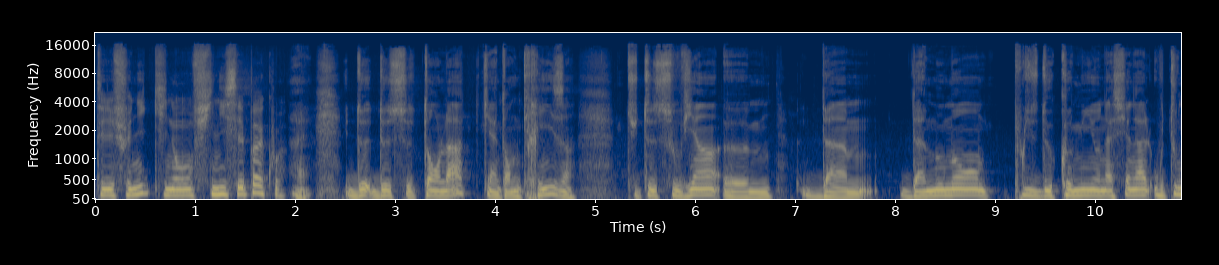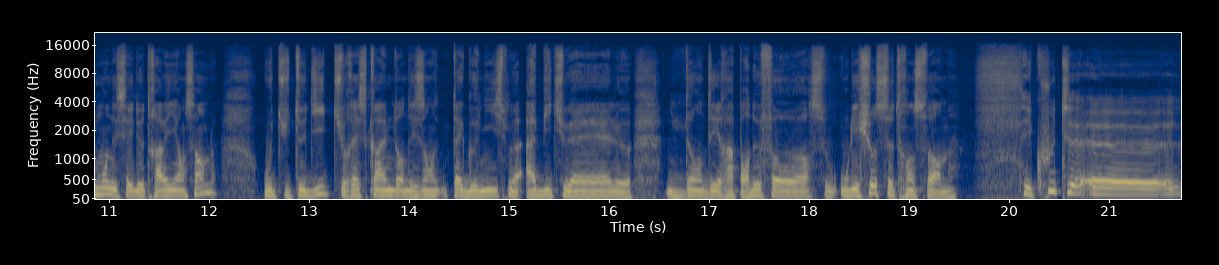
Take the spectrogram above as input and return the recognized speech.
téléphoniques qui n'en finissaient pas, quoi. De, de ce temps-là, qui est un temps de crise, tu te souviens euh, d'un moment plus de communion nationale où tout le monde essaye de travailler ensemble, où tu te dis tu restes quand même dans des antagonismes habituels, dans des rapports de force, où, les choses se transforment? Écoute, euh,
